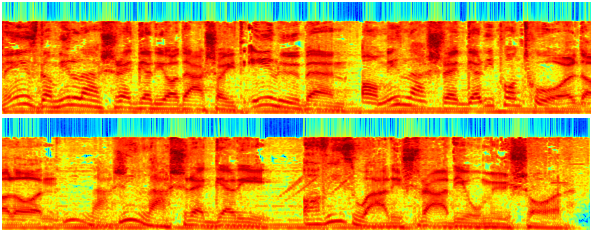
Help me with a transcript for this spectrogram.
Nézd a Millás reggeli adásait élőben a millásreggeli.hu oldalon. Millás, Millás reggeli, a vizuális rádió műsor.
